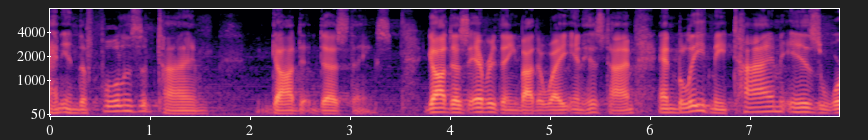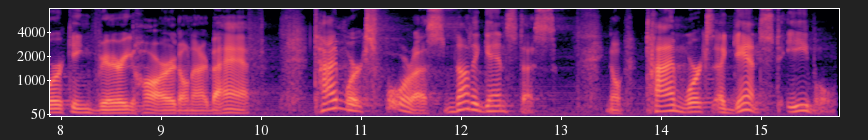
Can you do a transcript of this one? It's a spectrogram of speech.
and in the fullness of time, God does things. God does everything, by the way, in His time. And believe me, time is working very hard on our behalf. Time works for us, not against us. Know, time works against evil.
